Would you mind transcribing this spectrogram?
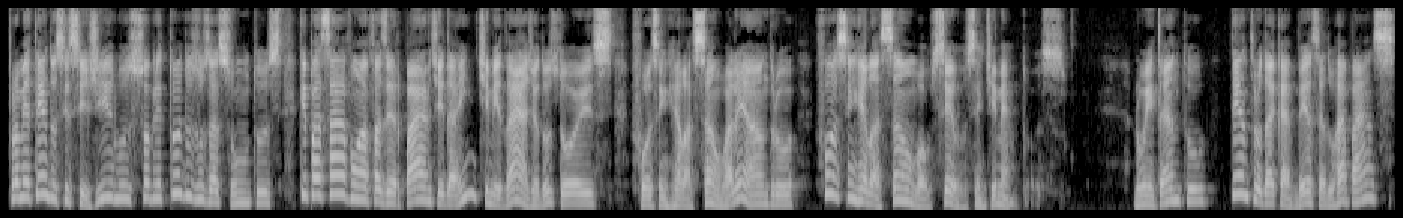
prometendo-se sigilos sobre todos os assuntos que passavam a fazer parte da intimidade dos dois, fosse em relação a Leandro, fosse em relação aos seus sentimentos. No entanto, dentro da cabeça do rapaz,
